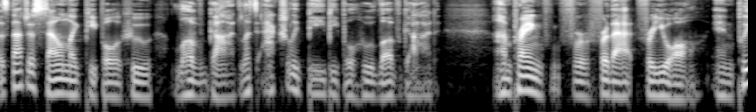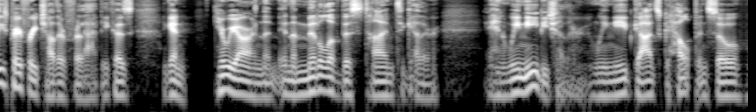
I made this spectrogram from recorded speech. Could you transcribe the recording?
Let's not just sound like people who love God. Let's actually be people who love God. I'm praying for for that for you all, and please pray for each other for that because again, here we are in the in the middle of this time together, and we need each other and we need God's help, and so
